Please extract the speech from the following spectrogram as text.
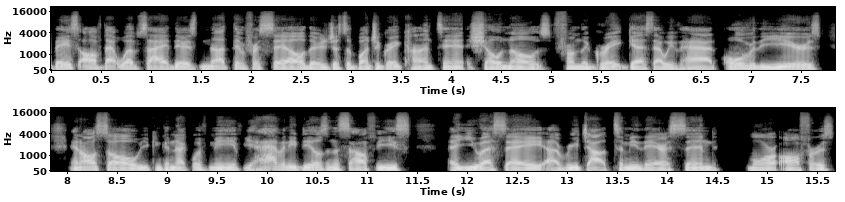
Based off that website, there's nothing for sale. There's just a bunch of great content, show notes from the great guests that we've had over the years. And also, you can connect with me if you have any deals in the Southeast at USA. Uh, reach out to me there. Send more offers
